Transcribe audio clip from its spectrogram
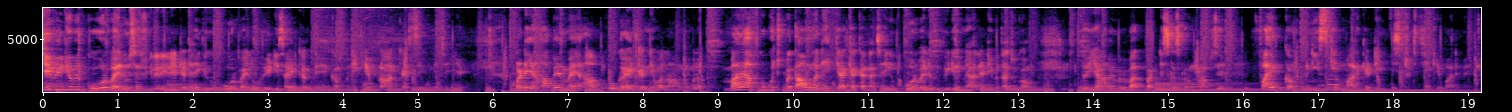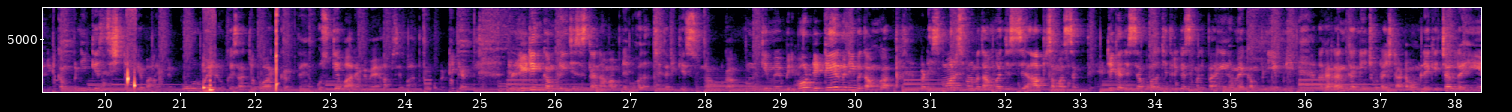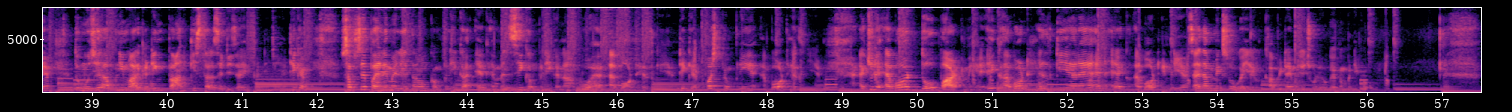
ये वीडियो भी core value से लिए रिलेटेड है क्योंकि कोर वैल्यू ही डिसाइड करते हैं कंपनी के प्लान कैसे होने चाहिए। बट यहाँ पे मैं आपको गाइड करने वाला हूँ मतलब मैं आपको कुछ बताऊँगा नहीं क्या क्या करना चाहिए, क्योंकि कोर वैल्यू की वीडियो में ऑलरेडी बता चुका हूँ। तो यहाँ पे मैं बात बात डिस्कस करूँगा आपसे फाइव कंपनीज़ के मार्केटिंग स्ट्रेटजी के बारे में एक्चुअली कंपनी के सिस्टम के बारे में कोर वैल्यू के साथ जो वर्क करते हैं, उसके बारे में मैं आपसे बात करूँगा लीडिंग कंपनी जिसका नाम आपने बहुत अच्छे तरीके से सुना होगा, उनके मैं बहुत डिटेल में नहीं बताऊँगा बट स्मॉल स्मॉल बताऊँगा जिससे आप समझ सकते हैं, ठीक है? जिससे आप बहुत अच्छी तरीके से समझ पाएँगे। हमें कंपनी अपनी अगर रन करनी छोटा स्टार्टअप हम लेके चल रही हैं तो मुझे अपनी मार्केटिंग प्लान किस तरह से डिज़ाइन करनी चाहिए, ठीक है? सबसे पहले मैं लेता हूँ कंपनी का एक एम कंपनी का नाम, वो है अबाउट हेल्थ केयर ठीक है फ़र्स्ट कंपनी है about health care actually about दो पार्ट में है, एक अबाउट हेल्थ केयर है एंड एक अबाउट इंडिया शायद आप मिक्स हो गई है काफ़ी टाइम मुझे छोड़े हो गया कंपनी को।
